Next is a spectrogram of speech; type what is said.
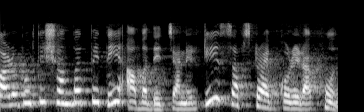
পরবর্তী সংবাদ পেতে আমাদের চ্যানেলটি সাবস্ক্রাইব করে রাখুন।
